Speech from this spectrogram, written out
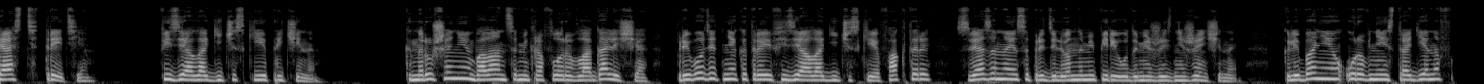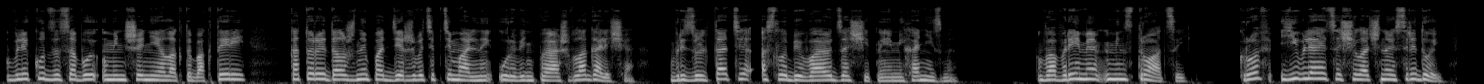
Часть третья. Физиологические причины. К нарушению баланса микрофлоры влагалища приводят некоторые физиологические факторы, связанные с определенными периодами жизни женщины. Колебания уровня эстрогенов влекут за собой уменьшение лактобактерий, которые должны поддерживать оптимальный уровень pH влагалища. В результате ослабевают защитные механизмы. Во время менструаций кровь является щелочной средой —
